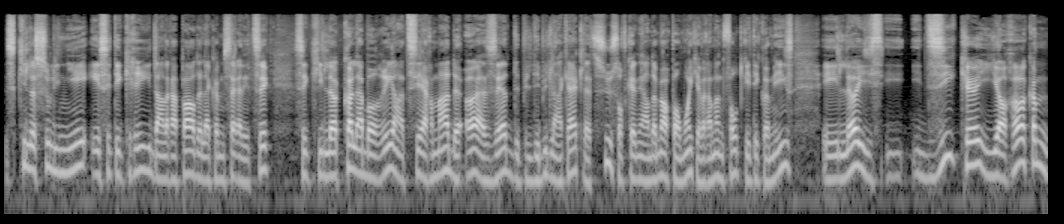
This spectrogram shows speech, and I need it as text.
Ce qu'il a souligné, et c'est écrit dans le rapport de la commissaire à l'éthique, c'est qu'il a collaboré entièrement de A à Z depuis le début de l'enquête là-dessus, sauf qu'il n'en demeure pas moins qu'il y a vraiment une faute qui a été commise. Et là, il, dit qu'il y aura comme...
